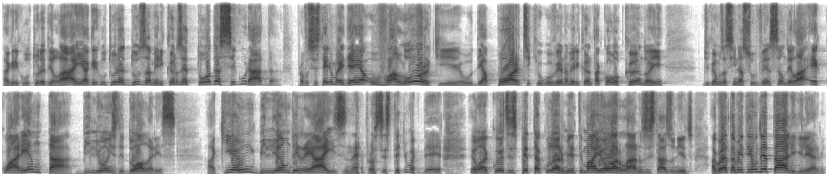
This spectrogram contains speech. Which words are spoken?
agricultura de lá e a agricultura dos americanos é toda segurada. Para vocês terem uma ideia, o valor que o de aporte que o governo americano está colocando aí, digamos assim, na subvenção de lá é 40 bilhões de dólares. Aqui é um bilhão de reais, né? Para vocês terem uma ideia, é uma coisa espetacularmente maior lá nos Estados Unidos. Agora também tem um detalhe, Guilherme.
